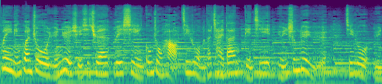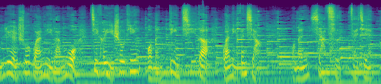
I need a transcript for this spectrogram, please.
欢迎您关注云略学习圈微信公众号，进入我们的菜单，点击云声略语。进入“云略说管理”栏目，既可以收听我们定期的管理分享。我们下次再见。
